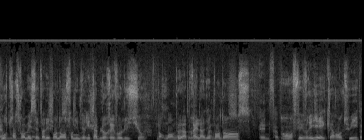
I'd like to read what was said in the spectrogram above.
pour transformer cette indépendance en une véritable révolution. Peu après l'indépendance, en février 1948,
